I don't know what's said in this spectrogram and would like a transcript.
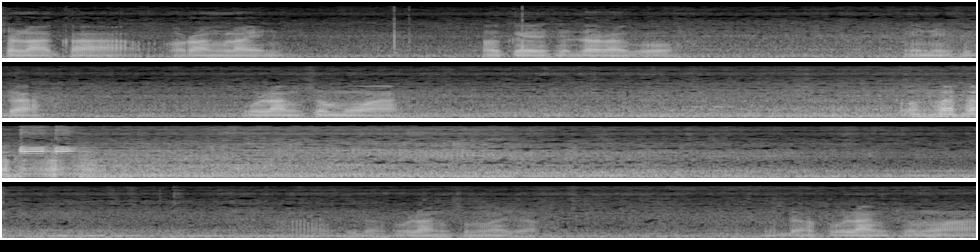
celaka orang lain. Oke saudaraku ini sudah pulang semua. Nah, sudah pulang semua sudah pulang semua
